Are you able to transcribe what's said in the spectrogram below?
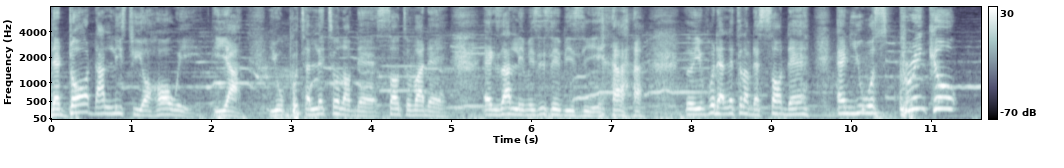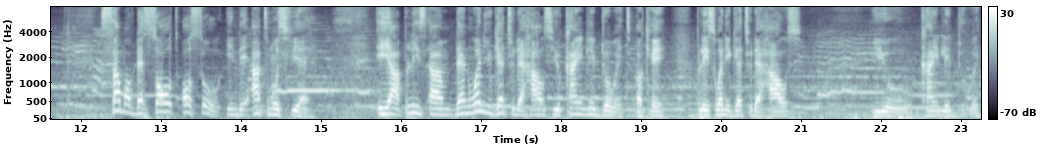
the door that leads to your hallway. Yeah, you put a little of the salt over there. Exactly, Mrs. ABC. so you put a little of the salt there, and you will sprinkle some of the salt also in the atmosphere yeah please um then when you get to the house you kindly do it okay please when you get to the house you kindly do it.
